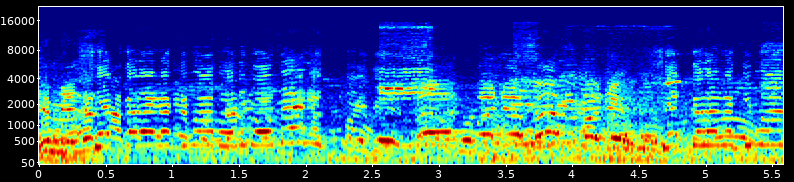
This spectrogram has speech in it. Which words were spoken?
शेतकऱ्याला किमान पाहिजे. शेतकऱ्याला किमान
